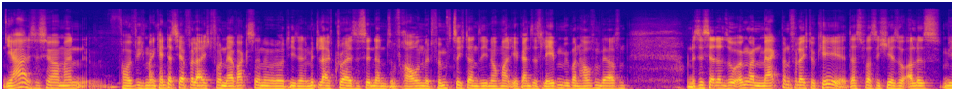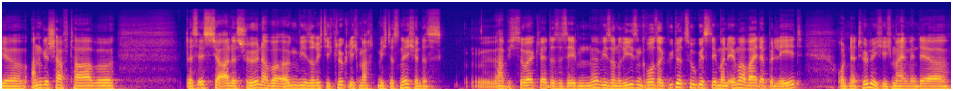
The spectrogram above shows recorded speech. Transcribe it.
Ja, das ist ja mein, häufig, man kennt das ja vielleicht von Erwachsenen oder die dann Midlife-Crisis sind, dann so Frauen mit 50, dann sie nochmal ihr ganzes Leben über den Haufen werfen. Und es ist ja dann so, irgendwann merkt man vielleicht, okay, das, was ich hier so alles mir angeschafft habe, das ist ja alles schön, aber irgendwie so richtig glücklich macht mich das nicht. Und das habe ich so erklärt, dass es eben ne, wie so ein riesengroßer Güterzug ist, den man immer weiter belädt. Und natürlich, ich meine, wenn der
